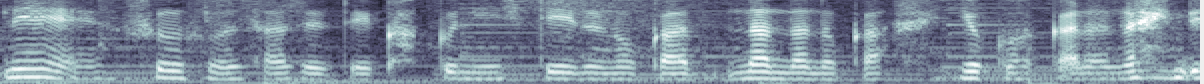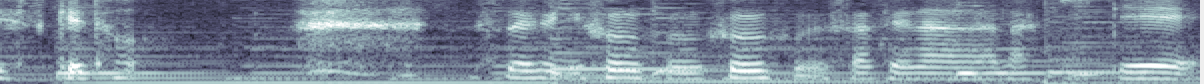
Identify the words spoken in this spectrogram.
ねふんふんさせて確認しているのか何なのかよくわからないんですけど そういうふうにふんふんふんふんさせながら来て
